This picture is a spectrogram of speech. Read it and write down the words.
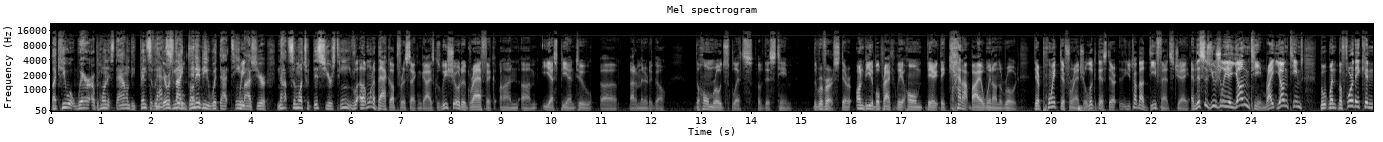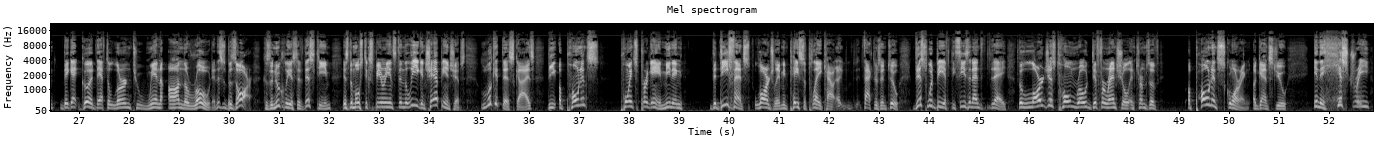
Like he would wear opponents down defensively. There was an identity with that team last year, not so much with this year's team. I want to back up for a second, guys, because we showed a graphic on um, ESPN2 uh, about a minute ago. The home road splits of this team. The reverse. They're unbeatable practically at home. They they cannot buy a win on the road. Their point differential. Look at this. They're, you talk about defense, Jay, and this is usually a young team, right? Young teams, but when before they can they get good, they have to learn to win on the road, and this is bizarre because the nucleus of this team is the most experienced in the league in championships. Look at this, guys. The opponent's points per game, meaning the defense largely, I mean, pace of play count uh, factors in too. This would be if the season ended today, the largest home road differential in terms of opponents scoring against you in the history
